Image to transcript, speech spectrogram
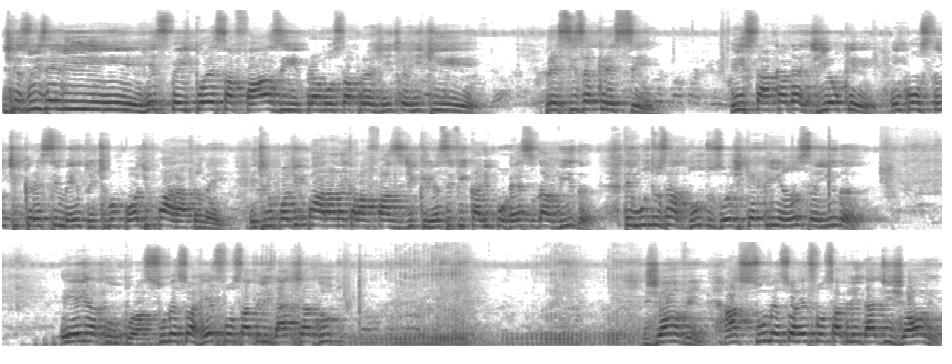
Jesus ele respeitou essa fase para mostrar pra gente que a gente precisa crescer. E está a cada dia o que? Em constante crescimento. A gente não pode parar também. A gente não pode parar naquela fase de criança e ficar ali pro resto da vida. Tem muitos adultos hoje que é criança ainda. Ei, adulto, assume a sua responsabilidade de adulto. Jovem, assume a sua responsabilidade de jovem.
